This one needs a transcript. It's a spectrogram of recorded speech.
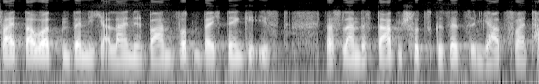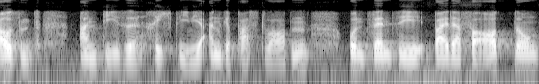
Zeit dauerten. Wenn ich allein in Baden-Württemberg denke, ist das Landesdatenschutzgesetz im Jahr 2000 an diese Richtlinie angepasst worden. Und wenn Sie bei der Verordnung,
